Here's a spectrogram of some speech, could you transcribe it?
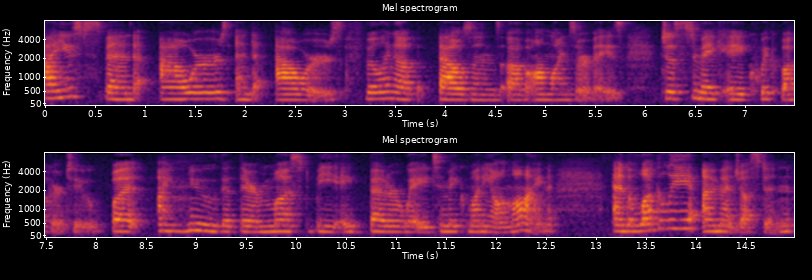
I used to spend hours and hours filling up thousands of online surveys just to make a quick buck or two, but I knew that there must be a better way to make money online. And luckily, I met Justin,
